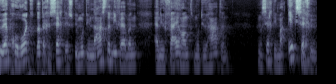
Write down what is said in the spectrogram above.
U hebt gehoord dat er gezegd is: U moet uw naaste lief hebben en uw vijand moet u haten. En dan zegt hij: Maar ik zeg u.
